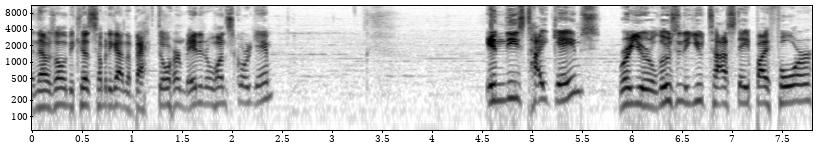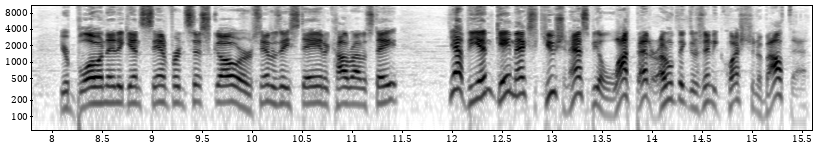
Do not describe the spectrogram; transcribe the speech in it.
And that was only because somebody got in the back door and made it a one score game. In these tight games where you're losing to Utah State by four, you're blowing it against San Francisco or San Jose State or Colorado State, yeah, the end game execution has to be a lot better. I don't think there's any question about that.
